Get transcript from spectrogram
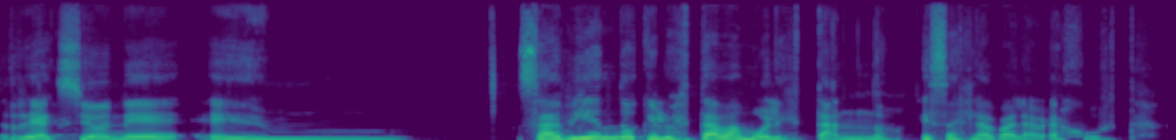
reaccioné em, sabiendo que lo estaba molestando. Esa es la palabra justa.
